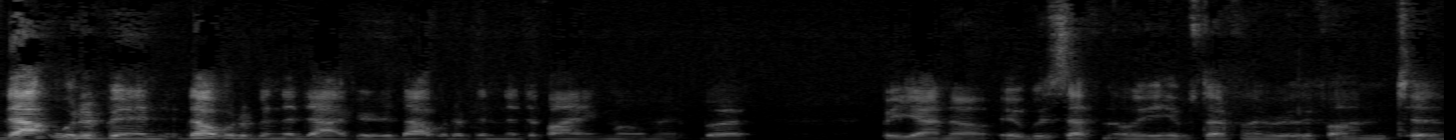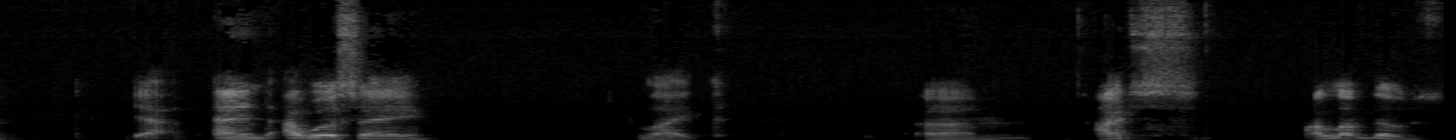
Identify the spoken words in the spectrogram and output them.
that would have been that would have been the dagger. That would have been the defining moment. But but yeah, no, it was definitely it was definitely really fun to yeah. And I will say, like, um, I just I love those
